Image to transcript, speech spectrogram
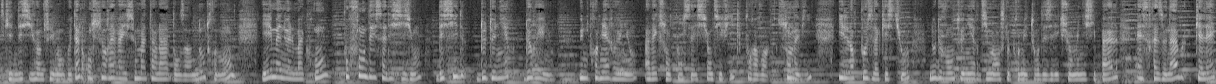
ce qui est une décision absolument brutale. On se réveille ce matin-là dans un autre monde et Emmanuel Macron, pour fonder sa décision, décide de tenir deux réunions. Une première réunion avec son conseil scientifique pour avoir son avis. Il leur pose la question, nous devons tenir dimanche le premier tour des élections municipales. Est-ce raisonnable? Quelle est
